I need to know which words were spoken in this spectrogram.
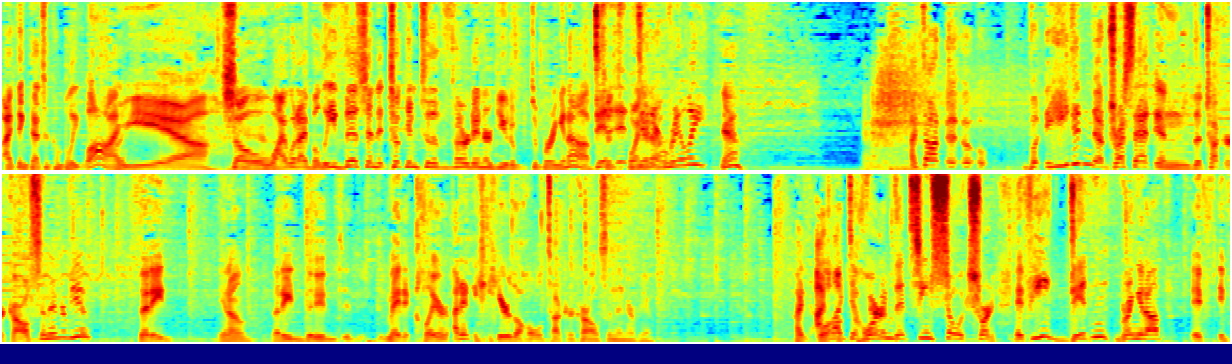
I think that's a complete lie. Yeah. So why would I believe this? And it took him to the third interview to, to bring it up. Did it, did it it really? Yeah. I thought, uh, uh, but he didn't address that in the Tucker Carlson interview. That he, you know, that he, he made it clear. I didn't hear the whole Tucker Carlson interview. I'd, I'd Well, like to. Ver- that seems so extraordinary. If he didn't bring it up, if if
